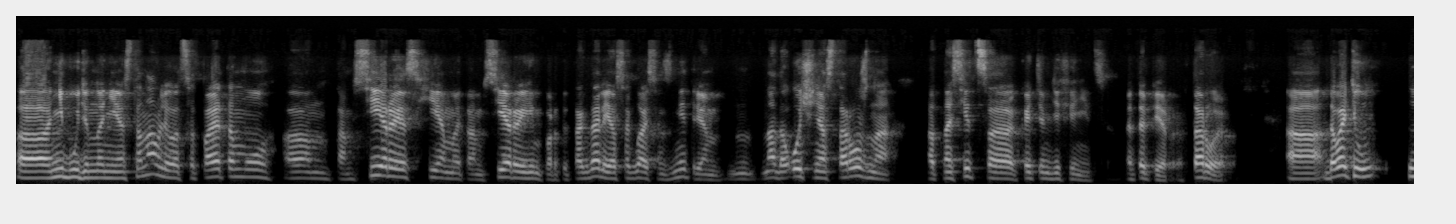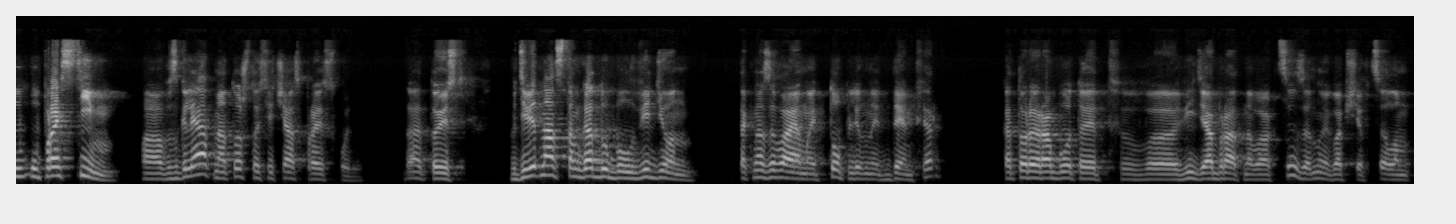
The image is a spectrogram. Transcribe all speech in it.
А, не будем на ней останавливаться, поэтому там серые схемы, там серый импорт и так далее, я согласен с Дмитрием, надо очень осторожно относиться к этим дефинициям. Это первое. Второе. Давайте упростим взгляд на то, что сейчас происходит. Да, то есть в 2019 году был введен так называемый топливный демпфер, который работает в виде обратного акциза, ну и вообще в целом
